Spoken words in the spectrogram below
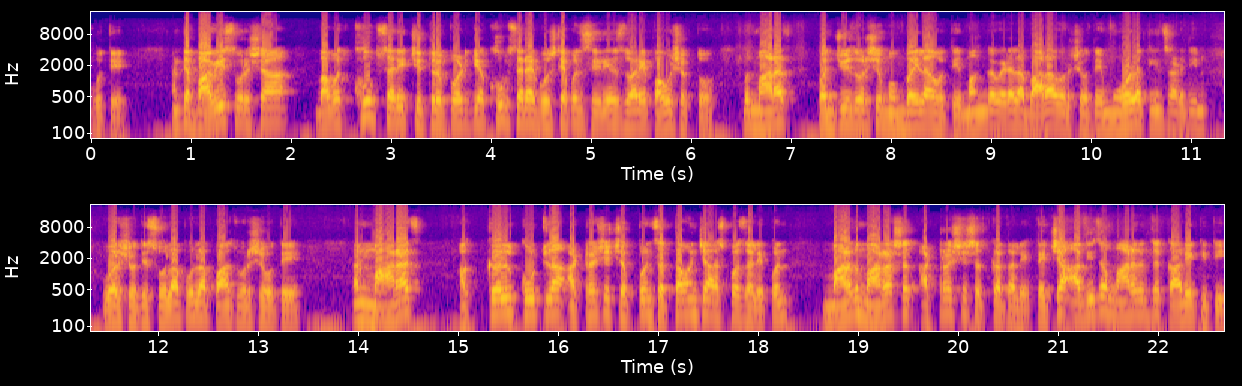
होते. आणि त्या बावीस वर्षाबाबत खूप सारे चित्रपट किंवा खूप साऱ्या गोष्टी आपण सिरियल्सद्वारे पाहू शकतो. पण महाराज पंचवीस वर्ष मुंबईला होते मंगळवेढ्याला बारा वर्ष होते मोहळला तीन साडेतीन वर्ष होते सोलापूरला पाच वर्ष होते. आणि महाराज अक्कलकोटला अठराशे छप्पन सत्तावन्नच्या आसपास झाले. पण महाराज महाराष्ट्रात अठराशे शतकात आले. त्याच्या आधीचं महाराजांचं कार्य किती?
